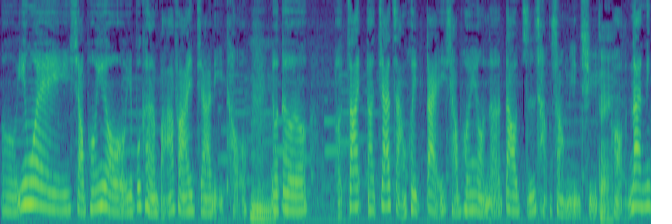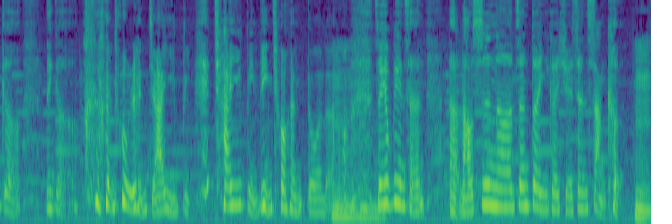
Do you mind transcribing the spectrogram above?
嗯，因为小朋友也不可能把他放在家里头，嗯，有的。呃，家呃家长会带小朋友呢到职场上面去，对，好，那那个那个 路人甲乙丙 甲乙丙丁就很多了，哈，所以就变成呃老师呢针对一个学生上课，嗯，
